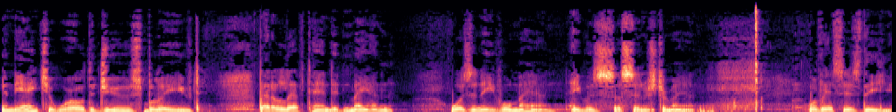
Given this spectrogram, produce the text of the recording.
In the ancient world, the Jews believed that a left-handed man was an evil man. He was a sinister man. Well, this is the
